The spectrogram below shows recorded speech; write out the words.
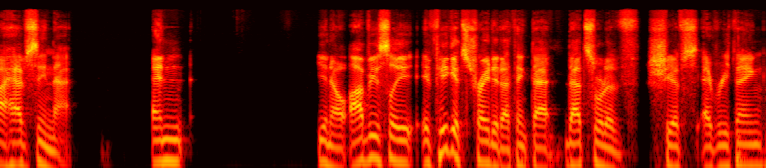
I have seen that. And you know, obviously if he gets traded, I think that that sort of shifts everything.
